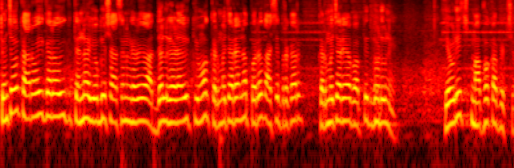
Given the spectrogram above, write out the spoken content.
त्यांच्यावर कारवाई करावी त्यांना योग्य शासन घडावे अद्दल घडावी किंवा कर्मचाऱ्यांना परत असे प्रकार कर्मचाऱ्या बाबतीत घडू नये. एवढीच माफक अपेक्षा.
